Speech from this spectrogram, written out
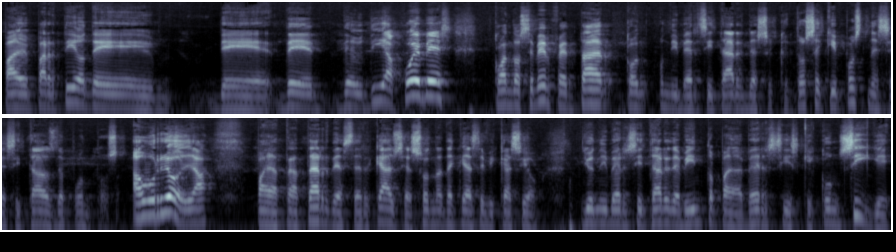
para el partido de, de, del día jueves cuando se va a enfrentar con Universitario de Sucre. Dos equipos necesitados de puntos. Aurora para tratar de acercarse a zona de clasificación y Universitario de Vinto para ver si es que consigue,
